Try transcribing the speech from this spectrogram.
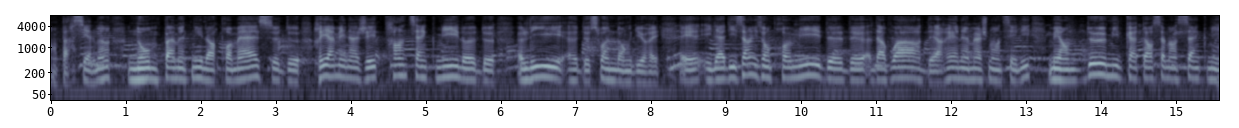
en partiellement, n'ont pas maintenu leur promesse de réaménager 35 000 de lits de soins de longue durée. Il y a dix ans, ils ont promis d'avoir des réaménagements de ces lits, mais en 2014, seulement 5 000.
